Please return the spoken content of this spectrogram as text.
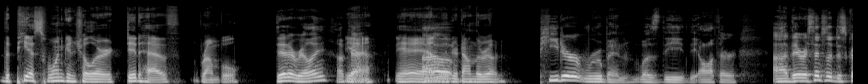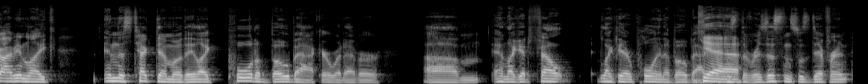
the PS1 controller did have rumble. did it really? Okay. Yeah, yeah, yeah Uh, later down the road. Peter Rubin was the the author. Uh, they're essentially describing like in this tech demo, they like pulled a bow back or whatever, um, and like it felt like they were pulling a bow back Yeah. because the resistance was different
